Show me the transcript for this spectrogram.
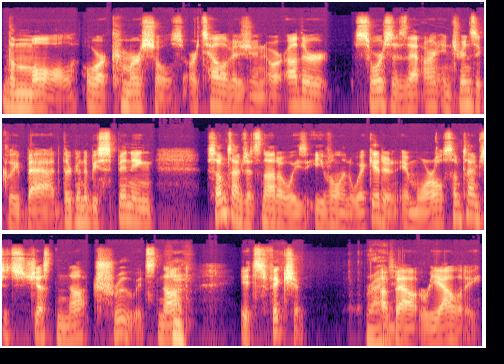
the mall or commercials or television or other sources that aren't intrinsically bad they're going to be spinning sometimes it's not always evil and wicked and immoral sometimes it's just not true it's not it's fiction Right. about reality.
